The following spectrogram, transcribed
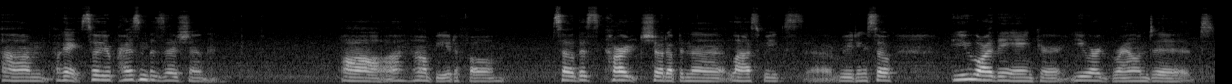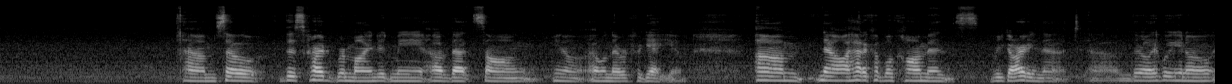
Um, okay, so your present position. Ah, how beautiful. So this card showed up in the last week's uh, reading. So you are the anchor. You are grounded. Um, so this card reminded me of that song, you know, I Will Never Forget You. Um, now, I had a couple of comments regarding that. Um, they're like, well, you know,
